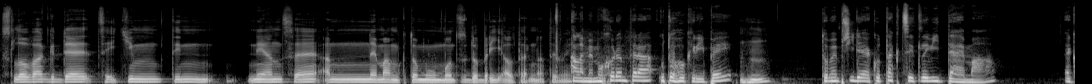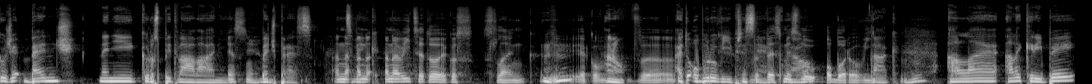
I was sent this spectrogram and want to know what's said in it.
slova, kde cítím ty niance a nemám k tomu moc dobrý alternativy. Ale mimochodem teda u toho creepy, Mhm. to mi přijde jako tak citlivý téma, jakože bench není k rozpitvávání. Jasně. Bench press. A, na, a, na, a navíc je to jako slang. Mhm. Jako Ano. v, A je to oborový přesně. ve smyslu jo? oborový. Tak. Mhm. Ale, ale creepy,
